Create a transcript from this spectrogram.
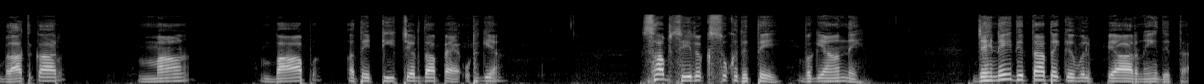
ਬਲਾਤਕਾਰ ਮਾਂ, ਬਾਪ ਅਤੇ ਟੀਚਰ ਦਾ ਭੈ ਉੱਠ ਗਿਆ। ਸਭ ਸਿਰਕ ਸੁਖ ਦਿੱਤੇ ਵਿਗਿਆਨ ਨੇ। ਜੇ ਨਹੀਂ ਦਿੱਤਾ ਤੇ ਕੇਵਲ ਪਿਆਰ ਨਹੀਂ ਦਿੱਤਾ।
